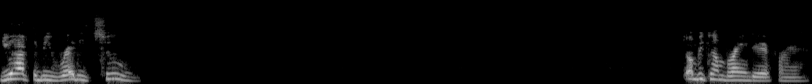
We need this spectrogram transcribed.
You have to be ready too. Don't become brain dead, friend.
